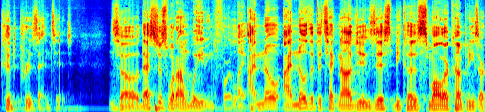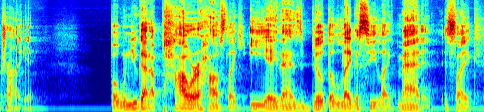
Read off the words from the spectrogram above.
could present it. Mm-hmm. So that's just what I'm waiting for. Like I know I know that the technology exists because smaller companies are trying it. But when you got a powerhouse like EA that has built a legacy like Madden, it's like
